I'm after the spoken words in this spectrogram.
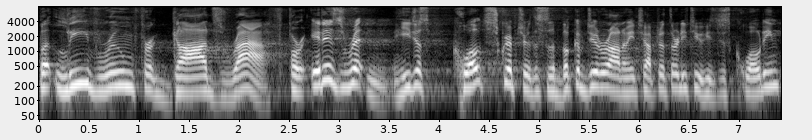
but leave room for God's wrath. For it is written, he just quotes scripture. This is the book of Deuteronomy, chapter 32. He's just quoting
